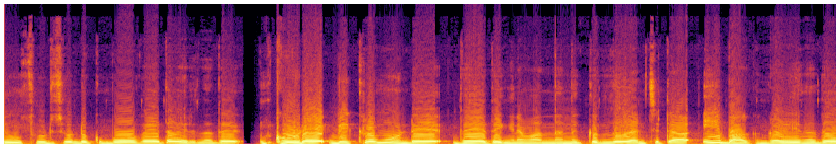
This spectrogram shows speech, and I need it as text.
ജ്യൂസ് കുടിച്ചുകൊണ്ടിരിക്കുമ്പോ വേദ വരുന്നത്. കൂടെ വിക്രമും ഉണ്ട് വേദ ഇങ്ങനെ വന്ന് നിൽക്കുന്നത് കാണിച്ചിട്ടാ ഈ ഭാഗം കഴിയുന്നത്.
